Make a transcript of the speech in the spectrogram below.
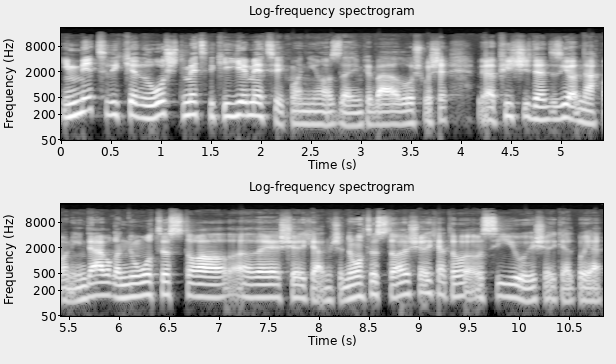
این metric رشد metric یه metric ما نیاز داریم که برای رشد باشه. پیچیده زیاد نکنه این در واقع north star شرکت میشه. north star شرکت و CEO شرکت باید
